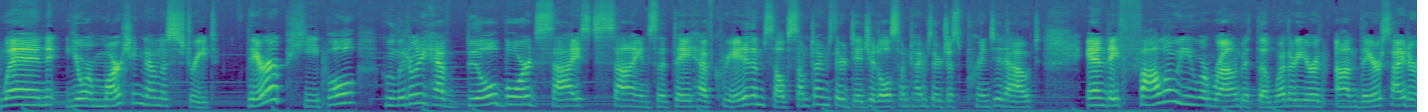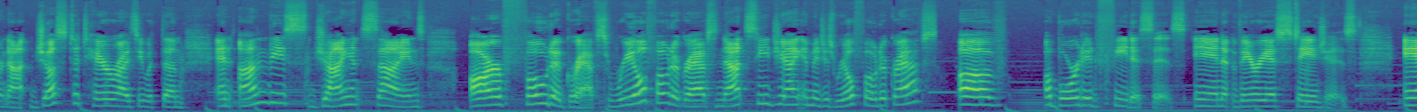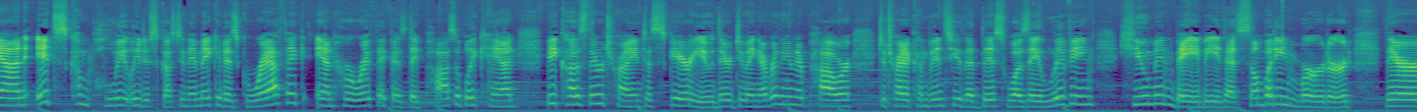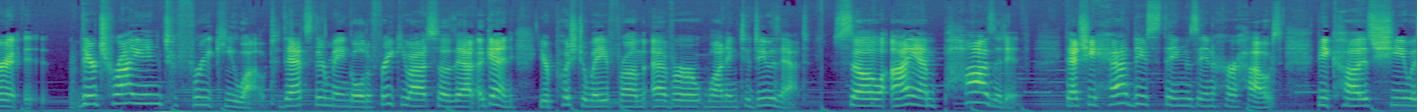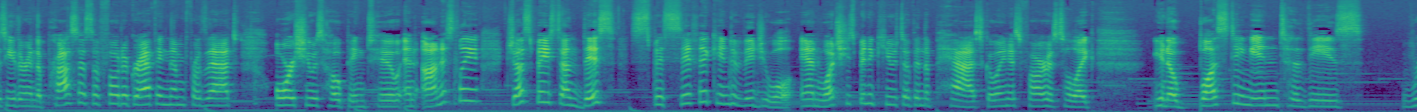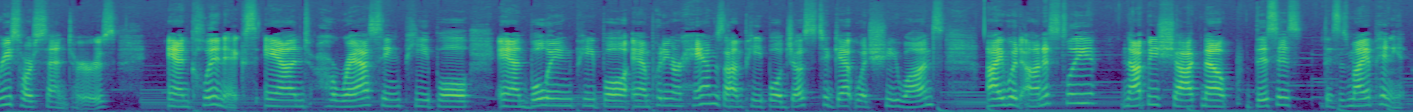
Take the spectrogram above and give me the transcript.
when you're marching down the street, there are people who literally have billboard sized signs that they have created themselves. Sometimes they're digital, sometimes they're just printed out. And they follow you around with them, whether you're on their side or not, just to terrorize you with them. And on these giant signs are photographs, real photographs, not CGI images, real photographs of aborted fetuses in various stages and it's completely disgusting. They make it as graphic and horrific as they possibly can because they're trying to scare you. They're doing everything in their power to try to convince you that this was a living human baby that somebody murdered. They're they're trying to freak you out. That's their main goal to freak you out so that again, you're pushed away from ever wanting to do that. So I am positive that she had these things in her house because she was either in the process of photographing them for that or she was hoping to. And honestly, just based on this specific individual and what she's been accused of in the past, going as far as to like, you know, busting into these resource centers and clinics and harassing people and bullying people and putting her hands on people just to get what she wants, I would honestly not be shocked. Now, this is this is my opinion.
